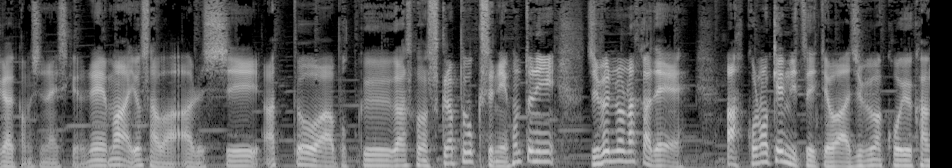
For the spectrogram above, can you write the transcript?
違うかもしれないですけどね。まあ良さはあるし、あとは僕がこのスクラップボックスに本当に自分の中で、あ、この件については自分はこういう考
